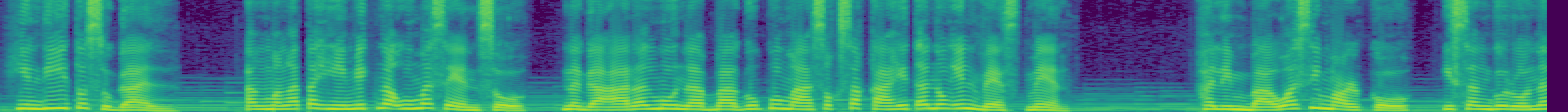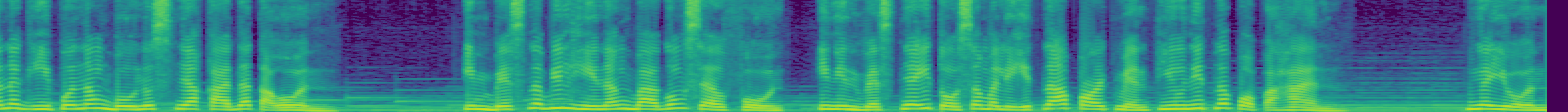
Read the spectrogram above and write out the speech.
hindi ito sugal. Ang mga tahimik na umasenso, nag-aaral muna bago pumasok sa kahit anong investment. Halimbawa si Marco, isang guro na nag-ipon ng bonus niya kada taon. Imbes na bilhin ang bagong cellphone, ininvest niya ito sa maliit na apartment unit na popahan. Ngayon,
